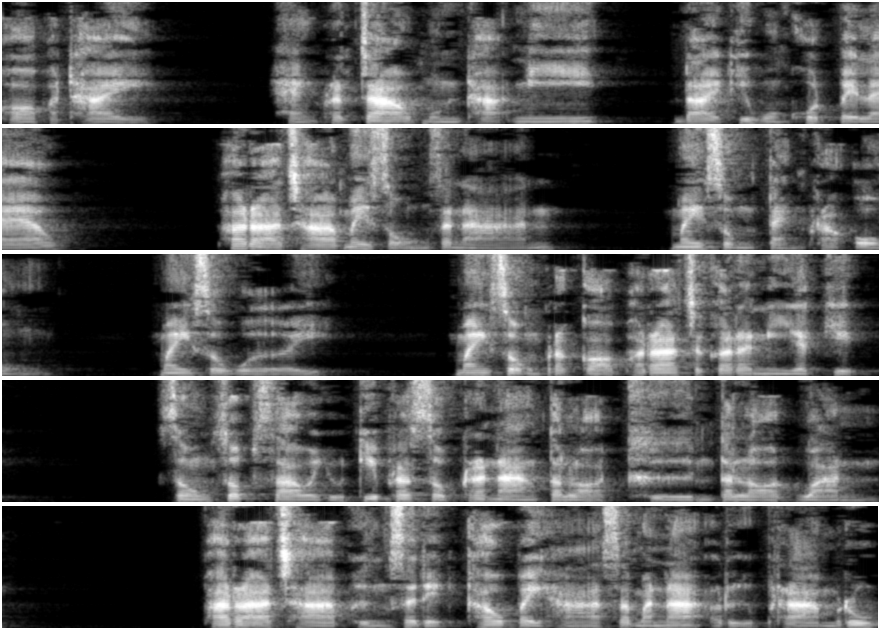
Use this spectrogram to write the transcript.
พอพระทัยแห่งพระเจ้ามุนทะนี้ได้ที่วงคตไปแล้ว พระราชาไม่สงสนาน ไม่ทรงแต่งพระองค์ ไม่เสวย ไม่ทรงประกอบพระราชกรณียกิจ ทรงซบเซาอยู่ที่พระศพพระนางตลอดคืนตลอดวัน พระราชาพึงเสด็จเข้าไปหาสมณะหรือพราหมณ์รูป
